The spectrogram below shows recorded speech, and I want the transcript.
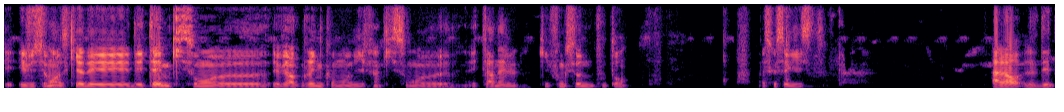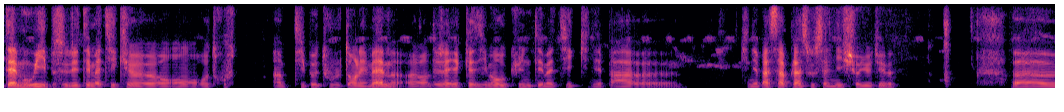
et, justement, est-ce qu'il y a des, des, thèmes qui sont euh, evergreen, comme on dit, qui sont euh, éternels, qui fonctionnent tout le temps? Est-ce que ça existe? Alors, des thèmes, oui, parce que les thématiques, euh, on retrouve un petit peu tout le temps les mêmes. Alors déjà, il n'y a quasiment aucune thématique qui n'est pas, qui n'est pas sa place ou sa niche sur YouTube. Euh,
